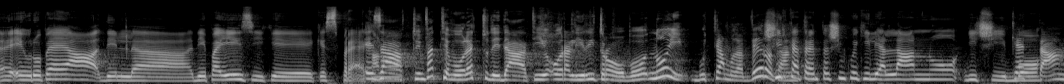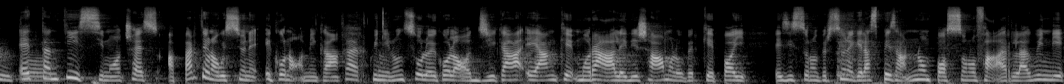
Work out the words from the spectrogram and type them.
eh, europea del- dei paesi che, che sprecano. Esatto, infatti avevo letto dei dati, ora li ritrovo. Noi buttiamo davvero Circa tanto. 35 kg all'anno di cibo. Che è tanto. È tantissimo, cioè a parte una questione economica, Certo. quindi non solo ecologica e anche morale, diciamolo, perché poi esistono persone che la spesa non possono farla, quindi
